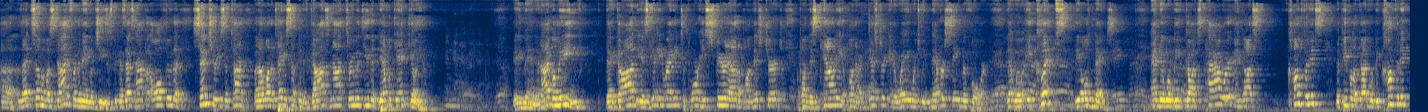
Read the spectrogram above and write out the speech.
uh, let some of us die for the name of Jesus because that's happened all through the centuries of time. But I want to tell you something. If God's not through with you, the devil can't kill you. Amen. And I believe that God is getting ready to pour his spirit out upon this church, upon this county, upon our district in a way which we've never seen before that will eclipse the olden days. And there will be God's power and God's confidence the people of God will be confident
